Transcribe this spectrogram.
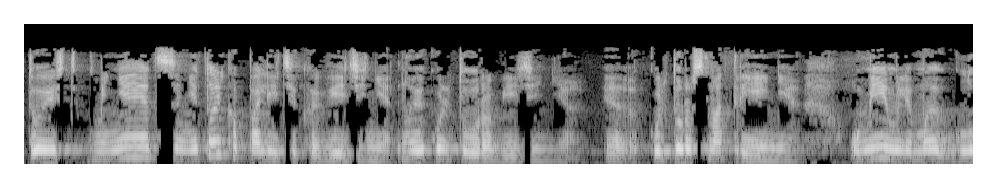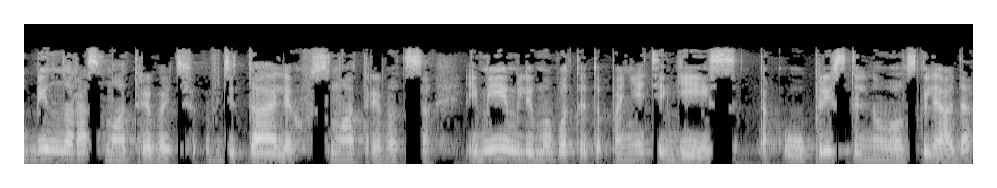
То есть меняется не только политика видения, но и культура видения, культура смотрения. Умеем ли мы глубинно рассматривать в деталях, всматриваться? Имеем ли мы вот это понятие гейс, такого пристального взгляда?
